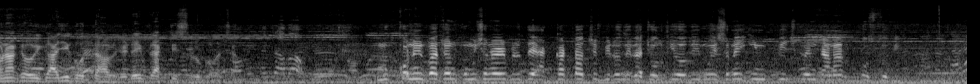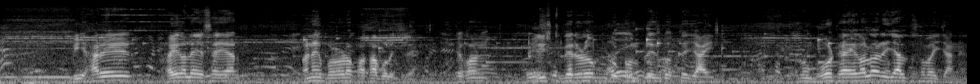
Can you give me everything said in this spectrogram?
ওনাকে ওই কাজই করতে হবে সেটাই প্র্যাকটিস শুরু করেছেন মুখ্য নির্বাচন কমিশনের বিরুদ্ধে এক কাটটা হচ্ছে বিরোধীরা চলতি অধিবেশনে ইমপিচমেন্ট আনার প্রস্তুতি। বিহারের হয়ে গেল এসআইআর অনেক বড় বড় কথা বলেছিলেন। যখন লিস্ট বেরোলো কেউ কমপ্লেন করতে যায়নি। এবং ভোট হয়ে গেল রেজাল্ট সবাই জানেন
